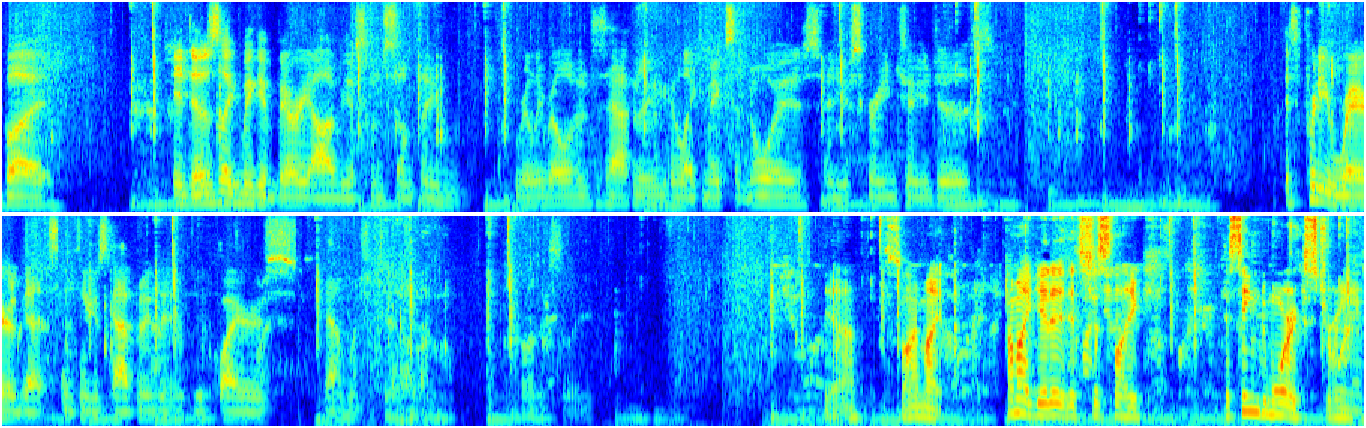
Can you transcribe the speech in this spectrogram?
but it does like make it very obvious when something really relevant is happening. It like makes a noise and your screen changes. It's pretty rare that something is happening that requires that much attention. Honestly, Yeah, so I might, I might get it. It's just like, it seemed more extreme.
